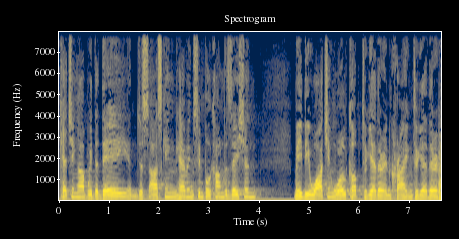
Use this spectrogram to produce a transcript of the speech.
Catching up with the day and just asking, having simple conversation? Maybe watching World Cup together and crying together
